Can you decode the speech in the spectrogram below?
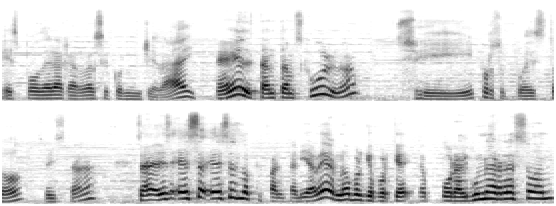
es poder agarrarse con un Jedi. Eh, el Tantam School, ¿no? Sí, por supuesto. Ahí está. O sea, es- es- eso es lo que faltaría ver, ¿no? Porque, porque por alguna razón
